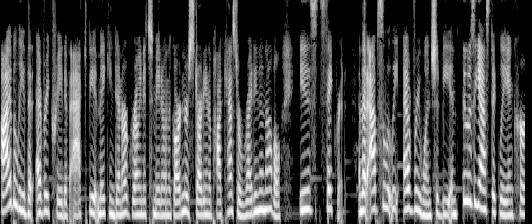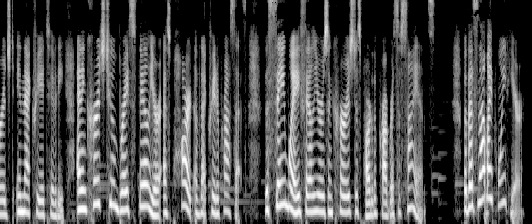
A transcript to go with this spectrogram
I believe that every creative act, be it making dinner, growing a tomato in the garden, or starting a podcast, or writing a novel, is sacred and that absolutely everyone should be enthusiastically encouraged in that creativity and encouraged to embrace failure as part of that creative process, the same way failure is encouraged as part of the progress of science. But that's not my point here.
